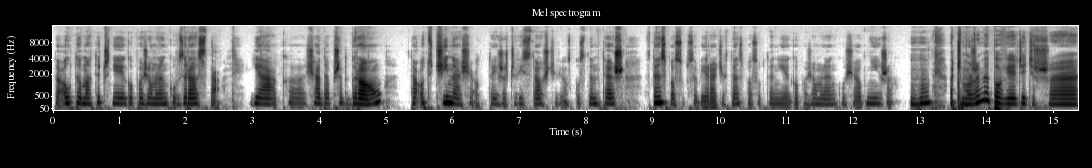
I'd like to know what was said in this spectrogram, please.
to automatycznie jego poziom lęku wzrasta. Jak e, siada przed grą, to odcina się od tej rzeczywistości, w związku z tym też w ten sposób sobie radzi, w ten sposób ten jego poziom lęku się obniża. Mhm. A czy możemy powiedzieć, że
